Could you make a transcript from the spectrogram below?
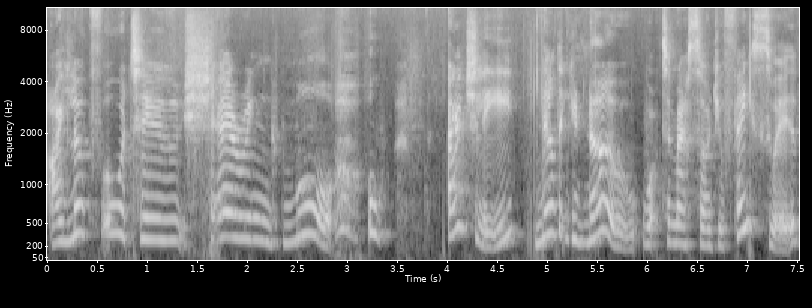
I look forward to sharing more. Oh, actually, now that you know what to massage your face with,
